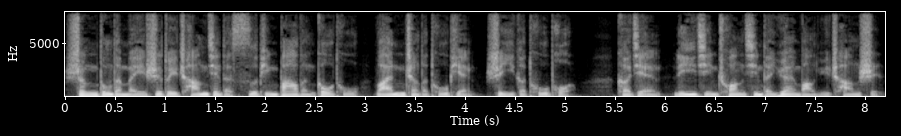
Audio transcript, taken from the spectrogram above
生动的美，是对常见的四平八稳构图完整的图片是一个突破，可见李锦创新的愿望与尝试。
